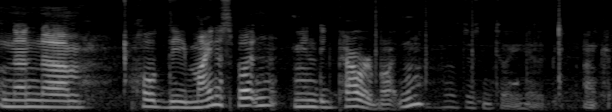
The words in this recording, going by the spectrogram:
And then um, hold the minus button and the power button. That's just until you hit it. Okay.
